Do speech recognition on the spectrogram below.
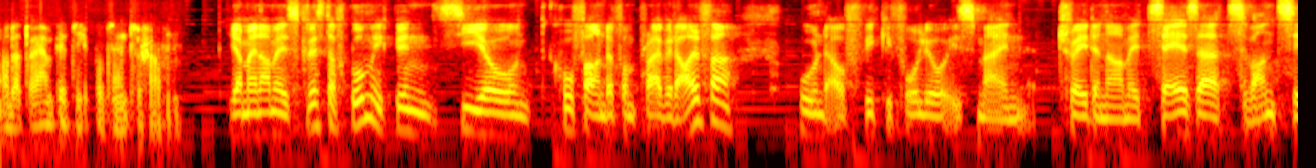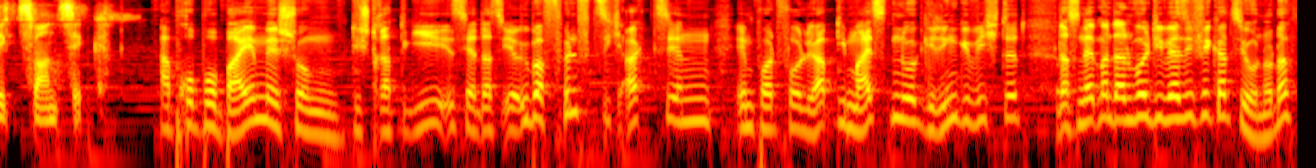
oder 43 Prozent zu schaffen. Ja, mein Name ist Christoph Gumm, ich bin CEO und Co-Founder von Private Alpha und auf Wikifolio ist mein Tradername Cäsar 2020. Apropos Beimischung, die Strategie ist ja, dass ihr über 50 Aktien im Portfolio habt, die meisten nur gering gewichtet. Das nennt man dann wohl Diversifikation, oder?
